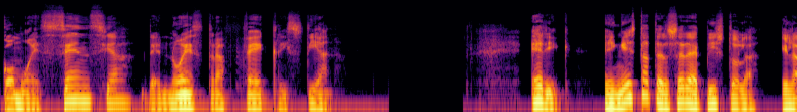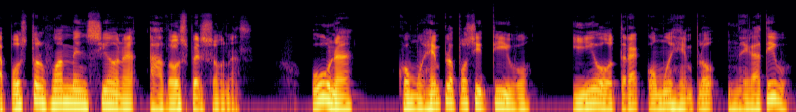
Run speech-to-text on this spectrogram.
como esencia de nuestra fe cristiana. Eric, en esta tercera epístola, el apóstol Juan menciona a dos personas, una como ejemplo positivo y otra como ejemplo negativo.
